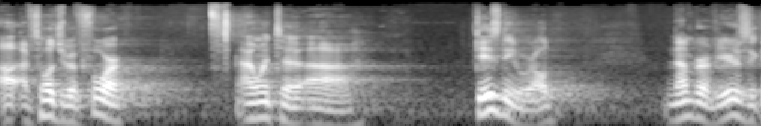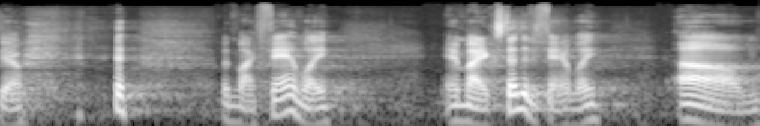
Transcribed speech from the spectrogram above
I've told you before, I went to uh, Disney World a number of years ago with my family and my extended family, um,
